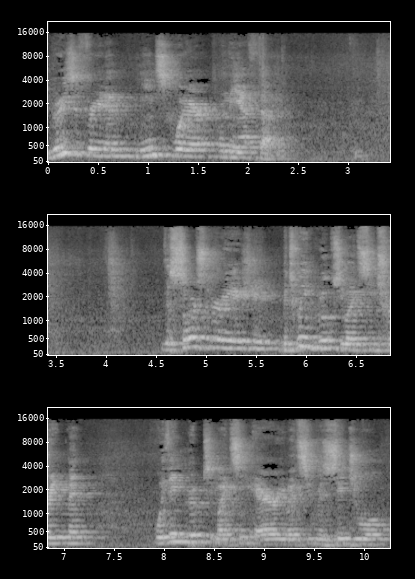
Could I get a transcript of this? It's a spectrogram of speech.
degrees of freedom, mean square, and the FW. The source of variation between groups, you might see treatment. Within groups, you might see error, you might see residual,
